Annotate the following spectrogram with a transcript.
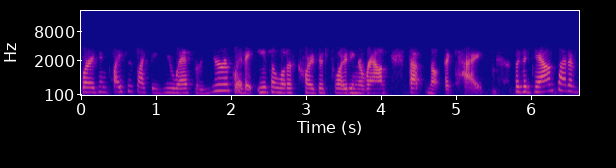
Whereas in places like the US or Europe, where there is a lot of COVID floating around, that's not the case. But the downside of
